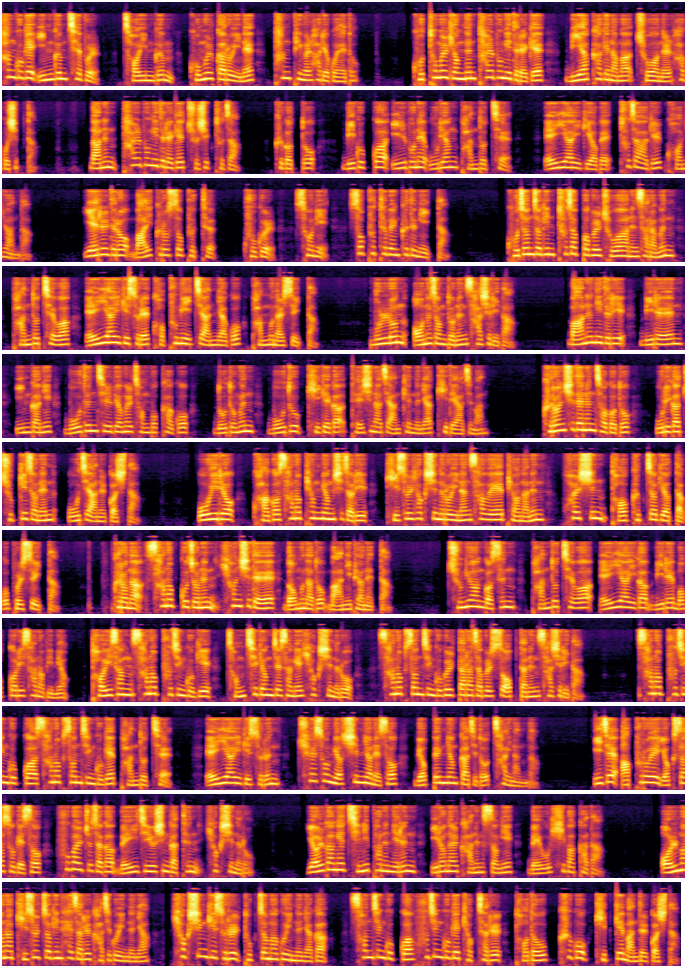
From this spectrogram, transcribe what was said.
한국의 임금 체불, 저임금, 고물가로 인해 탕핑을 하려고 해도 고통을 겪는 탈북이들에게 미약하게나마 조언을 하고 싶다. 나는 탈북이들에게 주식 투자, 그것도 미국과 일본의 우량 반도체, AI 기업에 투자하길 권유한다. 예를 들어 마이크로소프트, 구글, 소니, 소프트뱅크 등이 있다. 고전적인 투자법을 좋아하는 사람은 반도체와 AI 기술에 거품이 있지 않냐고 반문할 수 있다. 물론 어느 정도는 사실이다. 많은 이들이 미래엔 인간이 모든 질병을 정복하고 노동은 모두 기계가 대신하지 않겠느냐 기대하지만 그런 시대는 적어도 우리가 죽기 전엔 오지 않을 것이다. 오히려 과거 산업혁명 시절이 기술 혁신으로 인한 사회의 변화는 훨씬 더 극적이었다고 볼 수 있다. 그러나 산업 구조는 현 시대에 너무나도 많이 변했다. 중요한 것은 반도체와 AI가 미래 먹거리 산업이며 더 이상 산업 후진국이 정치 경제상의 혁신으로 산업 선진국을 따라잡을 수 없다는 사실이다. 산업 후진국과 산업 선진국의 반도체, AI 기술은 최소 몇십 년에서 몇백 년까지도 차이난다. 이제 앞으로의 역사 속에서 후발주자가 메이지 유신 같은 혁신으로 열강에 진입하는 일은 일어날 가능성이 매우 희박하다. 얼마나 기술적인 해자를 가지고 있느냐, 혁신 기술을 독점하고 있느냐가 선진국과 후진국의 격차를 더더욱 크고 깊게 만들 것이다.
